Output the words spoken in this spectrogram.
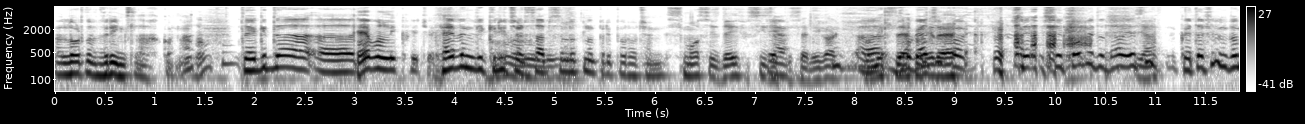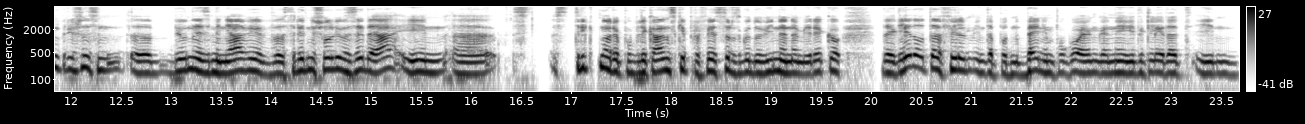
Lord of the Rings lahko. Okay. Tako da uh, Heavenly Creature. Heavenly Creatures absolutno priporočam. Smo si zdaj vsi Ja. zapisali, Igor. Uh, drugače pa še, še to bi dodal. Jaz, ja. Ko je ta film ven prišel, sem uh, bil na izmenjavi v srednji šoli v ZDA in uh, striktno republikanski profesor zgodovine nam je rekel, da je gledal ta film in da pod nobenim pogojem ga ne id gledati in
